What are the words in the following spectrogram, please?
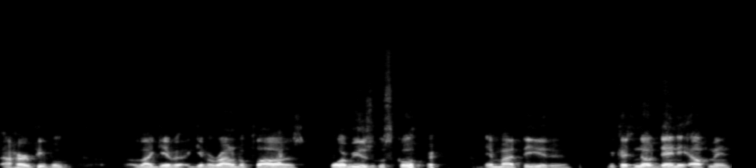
I heard people like give a give a round of applause for a musical score in my theater because you know Danny Elfman,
